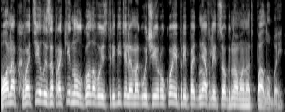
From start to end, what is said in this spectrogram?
Он обхватил и запрокинул голову истребителя могучей рукой, приподняв лицо гнома над палубой.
